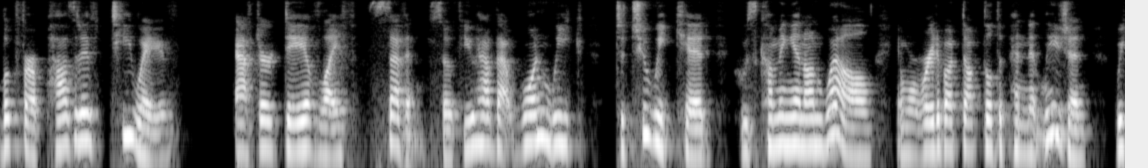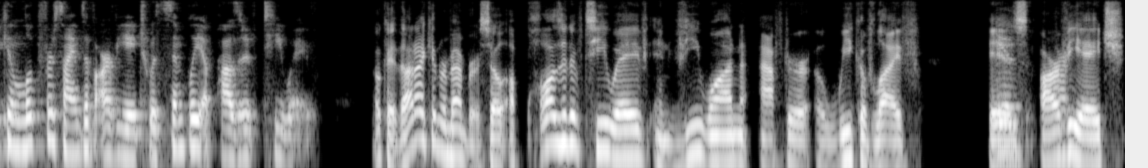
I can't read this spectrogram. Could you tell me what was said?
Look for a positive T wave after day of life seven. So if you have that one week to two week kid who's coming in unwell and we're worried about ductal dependent lesion, we can look for signs of RVH with simply a positive T wave. Okay, that I can remember. So a positive T wave in V1 after a week of life is, is RVH,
